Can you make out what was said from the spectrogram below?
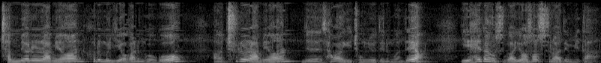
전멸을 하면 흐름을 이어가는 거고 어, 출을 하면 이제 상황이 종료되는 건데요. 이 해당 수가 6수나 됩니다.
